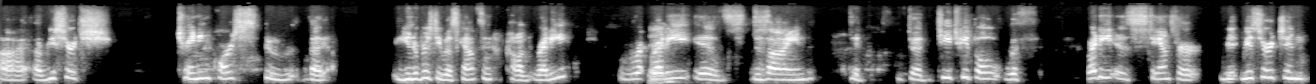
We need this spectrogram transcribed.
uh, a research training course through the University of Wisconsin called Ready. Re- right. Ready is designed to, to teach people with Ready is stands for Research and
